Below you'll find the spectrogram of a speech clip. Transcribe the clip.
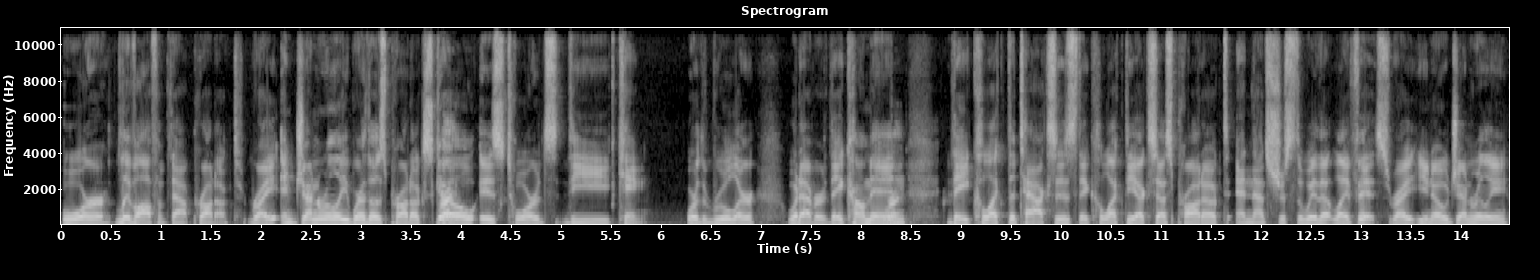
or live off of that product, right? And generally, where those products go is towards the king or the ruler, whatever. They come in, Right. they collect the taxes, they collect the excess product, and that's just the way that life is, right? You know, generally,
